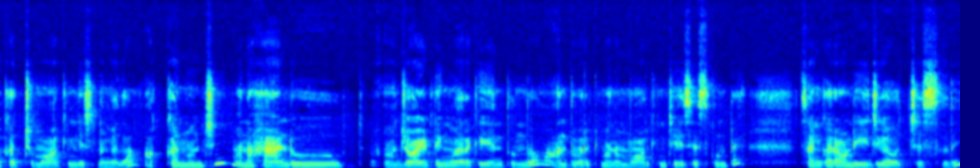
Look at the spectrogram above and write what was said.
ఖర్చు మార్కింగ్ చేసినాం కదా అక్కడ నుంచి మన హ్యాండ్ జాయింటింగ్ వరకు ఎంత ఉందో అంతవరకు మనం మార్కింగ్ చేసేసుకుంటే శంకర్ రౌండ్ ఈజీగా వచ్చేస్తుంది.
